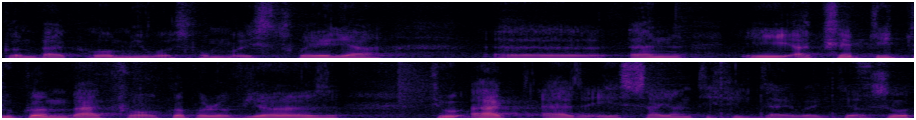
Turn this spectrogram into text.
come back home. He was from Australia uh, and he accepted to come back for a couple of years to act as a scientific director. So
